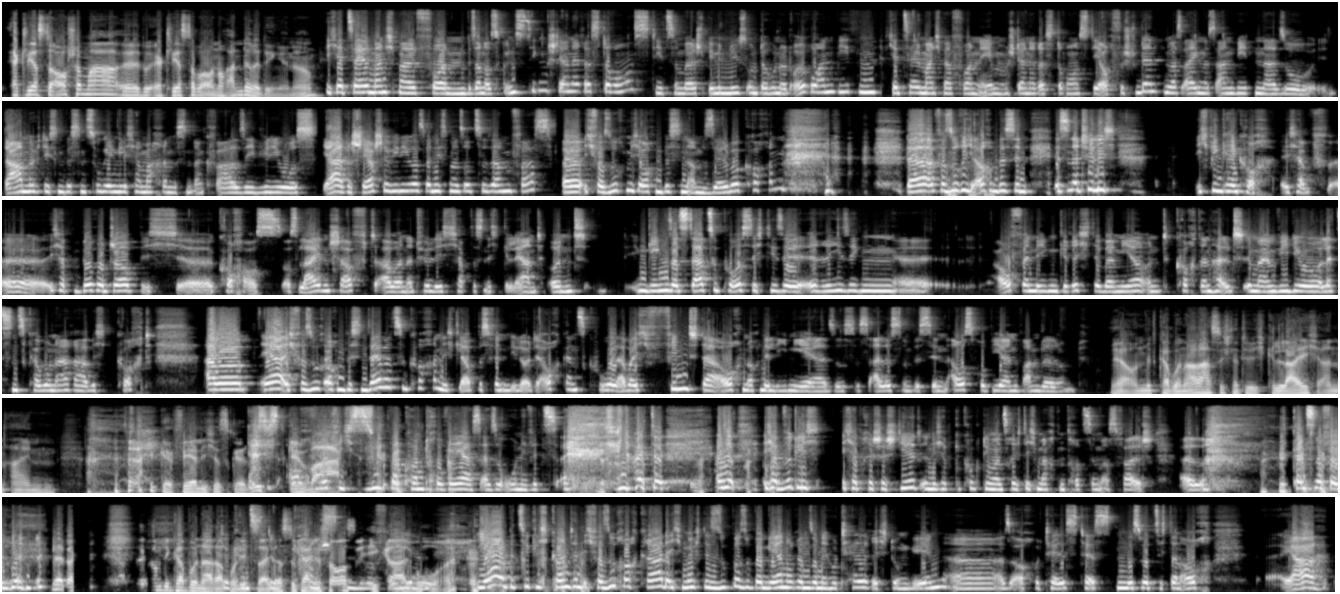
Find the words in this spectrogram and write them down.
erklärst du auch schon mal, äh, du erklärst aber auch noch andere Dinge, ne? Ich erzähle manchmal von besonders günstigen Sterne-Restaurants, die zum Beispiel Menüs unter 100 Euro anbieten. Ich erzähle manchmal von eben Sterne-Restaurants, die auch für Studenten was Eigenes anbieten. Also da möchte ich es ein bisschen zugänglicher machen. Das sind dann quasi Videos, ja, Recherchevideos, wenn ich es mal so zusammenfasse. Äh, ich versuche mich auch ein bisschen am selber kochen. da versuche ich auch ein bisschen, es ist natürlich, ich bin kein Koch. Ich habe äh, ich hab einen Bürojob, ich äh, koche aus, aus Leidenschaft, aber natürlich, ich habe das nicht gelernt. Und im Gegensatz dazu poste ich diese riesigen, äh, aufwendigen Gerichte bei mir und koche dann halt in meinem Video, letztens Carbonara habe ich gekocht. Aber ja, ich versuche auch ein bisschen selber zu kochen. Ich glaube, das finden die Leute auch ganz cool, aber ich finde da auch noch eine Linie. Also es ist alles so ein bisschen ausprobieren, wandeln und ja, und mit Carbonara hast du dich natürlich gleich an ein gefährliches Gericht Das ist auch gewagt. wirklich super kontrovers, also ohne Witz. Die Leute, also ich habe wirklich, ich habe recherchiert und ich habe geguckt, wie man es richtig macht und trotzdem war es falsch. Also kannst nur verlieren. Ja, da, da, kommt die Carbonara-Polizei, da hast du keine Chance, egal verlieren. wo. Ja, bezüglich Content, ich versuche auch gerade, ich möchte super, super gerne noch in so eine Hotelrichtung gehen, äh, also auch Hotels testen. Das wird sich dann auch, ja,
